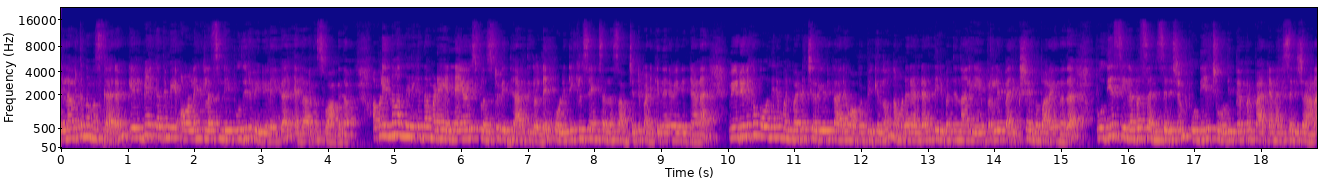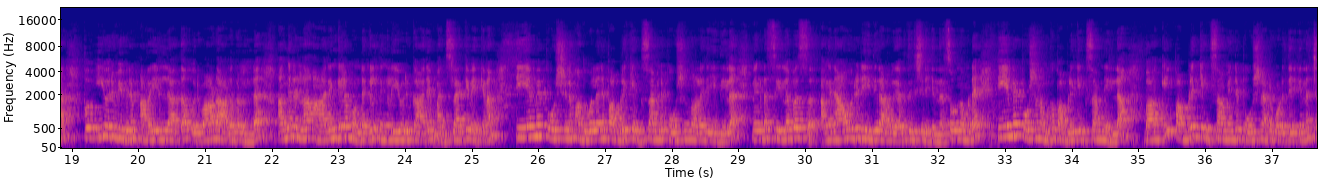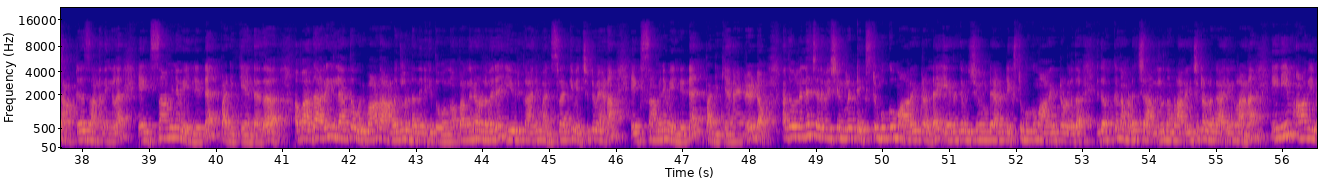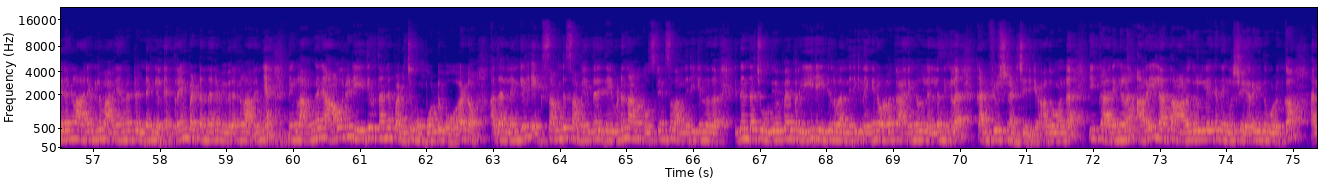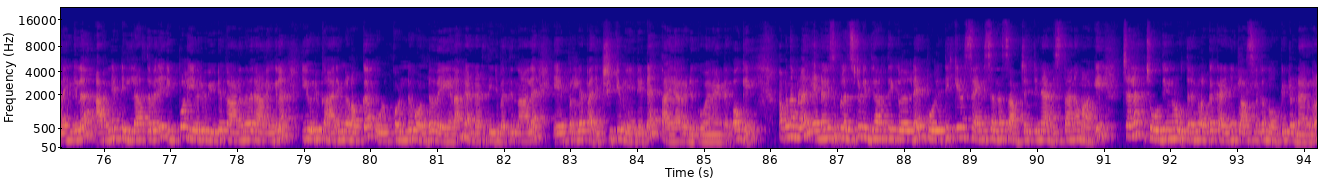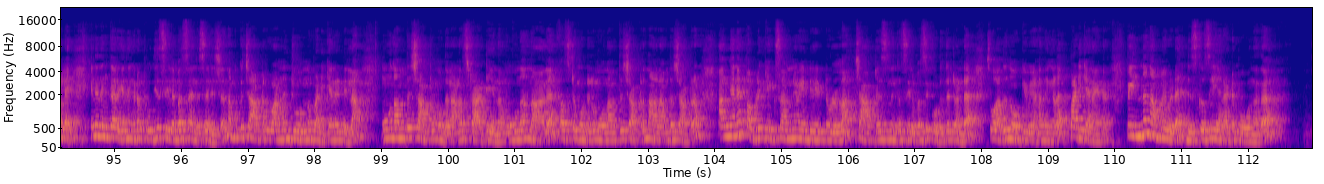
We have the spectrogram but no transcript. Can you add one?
എല്ലാവർക്കും നമസ്കാരം. L B academy online ക്ലാസിന്റെ പുതിയൊരു വീഡിയോയിലേക്ക് എല്ലാവർക്കും സ്വാഗതം. അപ്പോൾ ഇന്ന് വന്നിരിക്കുന്ന നമ്മുടെ N I S plus two വിദ്യാർത്ഥികളുടെ പൊളിറ്റിക്കൽ സയൻസ് എന്ന സബ്ജക്ട് പഠിക്കുന്നതിന് വേണ്ടിയിട്ടാണ് വീഡിയോയിലേക്ക് പോകുന്നതിന് മുൻപായിട്ട് ചെറിയൊരു കാര്യം ഓർമ്മിപ്പിക്കുന്നു. നമ്മുടെ രണ്ടായിരത്തി ഇരുപത്തിനാല് ഏപ്രിലിൽ പരീക്ഷ എന്ന് പറയുന്നത് പുതിയ സിലബസ് അനുസരിച്ചും പുതിയ ചോദ്യപേപ്പർ പാറ്റേൺ അനുസരിച്ചാണ്. അപ്പോൾ ഈ ഒരു വിവരം അറിയില്ലാത്ത ഒരുപാട് ആളുകളുണ്ട്. അങ്ങനെയുള്ള ആരെങ്കിലും ഉണ്ടെങ്കിൽ നിങ്ങൾ ഈ ഒരു കാര്യം മനസ്സിലാക്കി വെക്കണം. ടി എം എ പോർഷനും അതുപോലെ തന്നെ പബ്ലിക് എക്സാമിന്റെ പോർഷൻ എന്നുള്ള രീതിയിൽ നിങ്ങളുടെ സിലബസ് അങ്ങനെ ആ ഒരു രീതിയിലാണ് വേർതിരിച്ചിരിക്കുന്നത്. സോ നമ്മുടെ ടി എം എ പോർഷൻ നമുക്ക് പബ്ലിക് എക്സാമിന് ഇല്ല. ബാക്കി പബ്ലിക് എക്സാമിന്റെ പോർഷനായിട്ട് കൊടുത്തിരിക്കുന്ന ചാപ്റ്റേഴ്സ് ആണ് നിങ്ങൾ എക്സാമിന് വേണ്ടിയിട്ട് പഠിക്കേണ്ടത്. അപ്പോൾ അത് അറിയില്ലാത്ത ഒരുപാട് ആളുകളുണ്ടെന്ന് എനിക്ക് തോന്നുന്നു. അപ്പോൾ അങ്ങനെയുള്ളവർ ഈ ഒരു കാര്യം മനസ്സിലാക്കി വെച്ചിട്ട് വേണം എക്സാമിന് വേണ്ടിയിട്ട് പഠിക്കാനായിട്ട് കേട്ടോ. അതുപോലെ തന്നെ ചില വിഷയങ്ങൾ ടെക്സ്റ്റ് ബുക്ക് മാറിയിട്ടുണ്ട്. ഏതൊക്കെ വിഷയങ്ങളുടെയാണ് ടെക്സ്റ്റ് ബുക്ക് മാറിയിട്ടുള്ളത്? ഇതൊക്കെ നമ്മുടെ ചാനലിൽ നമ്മൾ അറിയിച്ചിട്ടുള്ള കാര്യങ്ങളാണ്. ഇനിയും ആ വിവരങ്ങൾ ആരെങ്കിലും അറിയാനായിട്ടുണ്ടെങ്കിൽ എത്രയും പെട്ടെന്ന് തന്നെ വിവരങ്ങൾ അറിഞ്ഞ് നിങ്ങൾ അങ്ങനെ ആ ഒരു രീതിയിൽ തന്നെ പഠിച്ച് മുമ്പോട്ട് പോകുക കേട്ടോ. അതല്ലെങ്കിൽ എക്സാമിന്റെ സമയത്ത് ഇത് എവിടെ നിന്നാണ് ക്വസ്റ്റ്യൻസ് വന്നിരിക്കുന്നത്? ഇതെന്താ ചോദ്യപേപ്പർ ഈ രീതിയിൽ വന്നിരിക്കുന്നത്? ഇങ്ങനെയുള്ള കാര്യങ്ങളിലെല്ലാം നിങ്ങൾ കൺഫ്യൂഷൻ അടിച്ചിരിക്കും. അതുകൊണ്ട് ഈ കാര്യങ്ങൾ അറിയില്ലാത്ത ആളുകളിലേക്ക് നിങ്ങൾ ഷെയർ ചെയ്ത് കൊടുക്കുക. അല്ലെങ്കിൽ അറിഞ്ഞിട്ടില്ലാത്തവർ ഇപ്പോൾ ഈ ഒരു വീഡിയോ കാണുന്നവരാണെങ്കിൽ ഈ ഒരു കാര്യങ്ങളൊക്കെ ഉൾക്കൊണ്ടുകൊണ്ട് വേണം രണ്ടായിരത്തി ഇരുപത്തിനാല് ഏപ്രിലെ പരീക്ഷയ്ക്ക് വേണ്ടിയിട്ട് തയ്യാറെടുക്കുവാനായിട്ട്. ഓക്കെ അപ്പോൾ നമ്മൾ N I C plus two വിദ്യാർത്ഥികളുടെ പൊളിറ്റിക്കൽ സയൻസ് എന്ന സബ്ജക്റ്റിനെ അടിസ്ഥാനമാക്കി ചില ചോദ്യങ്ങളും ഉത്തരങ്ങളൊക്കെ കഴിഞ്ഞ ക്ലാസ്സിലൊക്കെ നോക്കിയിട്ടുണ്ടായിരുന്നു അല്ലേ? ഇനി നിങ്ങൾക്കറിയാം നിങ്ങളുടെ പുതിയ സിലബസ് അനുസരിച്ച് നമുക്ക് ചാപ്റ്റർ വണ്ണും ടു ഒന്നും പഠിക്കാനായിട്ടില്ല. മൂന്നാമത്തെ ചാപ്റ്റർ മുതലാണ് സ്റ്റാർട്ട് ചെയ്യുന്നത്. മൂന്ന് നാല് ഫസ്റ്റ് മുതൽ മൂന്നാമത്തെ ചാപ്റ്റർ നാലാമത്തെ ചാപ്റ്റർ അങ്ങനെ പബ്ലിക് എക്സാമിന് വേണ്ടിയിട്ടുള്ള ചാപ്റ്റേഴ്സ് നിങ്ങൾക്ക് സിലബസിൽ കൊടുത്തിട്ടുണ്ട്. സോ അത് നോക്കി വേണം നിങ്ങൾ പഠിക്കാനായിട്ട്. അപ്പോൾ ഇന്ന് നമ്മളിവിടെ ഡിസ്കസ് ചെയ്യാനായിട്ട് പോകുന്നത്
